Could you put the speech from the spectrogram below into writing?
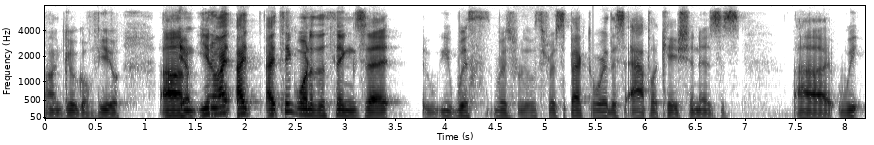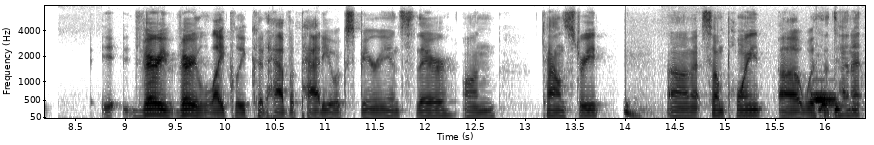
on Google View. Um, you know, I, I, I think one of the things that we, with, with, with respect to where this application is, is, uh, we, it very, very likely could have a patio experience there on Town Street, um, at some point, uh, with the tenant.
